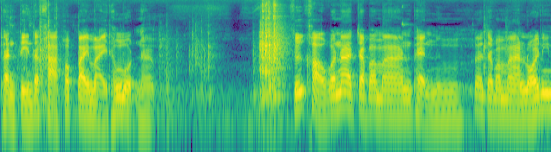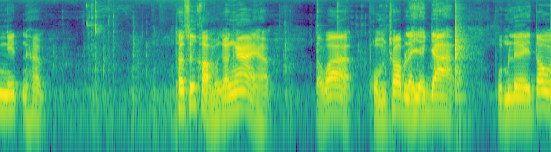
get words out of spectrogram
แผ่นตีนตะขาบเข้าไปใหม่ทั้งหมดนะครับ ซื้อเขาก็น่าจะประมาณแผ่นหนึ่งน่าจะประมาณร้อยนิดๆนะครับ ถ้าซื้อเขามันก็ง่ายครับ แต่ว่าผมชอบอะไรยากๆ ผมเลยต้อง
